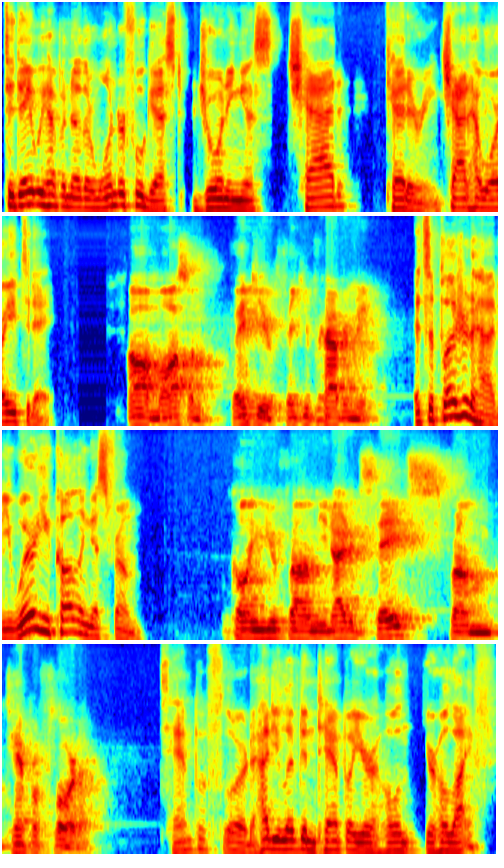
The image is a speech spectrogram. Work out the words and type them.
Today we have another wonderful guest joining us, Chad Kettering. Chad, how are you today? Oh, I'm awesome. Thank you. Thank you for having me. It's a pleasure to have you. Where are you calling us from? I'm calling you from the United States, from Tampa, Florida. Tampa, Florida. Have you lived in Tampa your whole your whole life?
